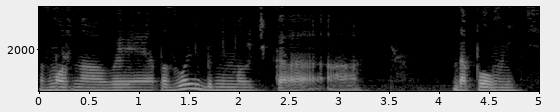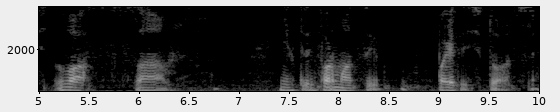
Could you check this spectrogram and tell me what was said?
Возможно, вы позволили бы немножечко дополнить вас некоторой информацией по этой ситуации.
